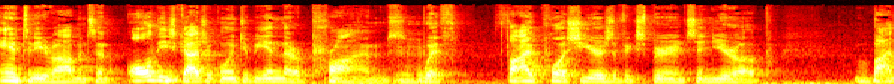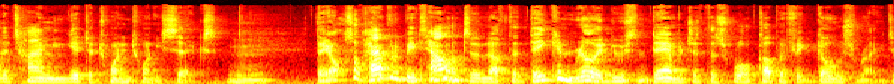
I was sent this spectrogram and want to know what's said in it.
Antonee Robinson. All these guys are going to be in their primes mm-hmm. with five plus years of experience in Europe by the time you get to 2026. Mm-hmm. They also happen to be talented enough that they can really do some damage at this World Cup if it goes right.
